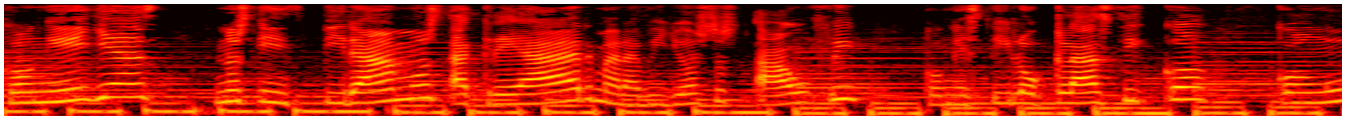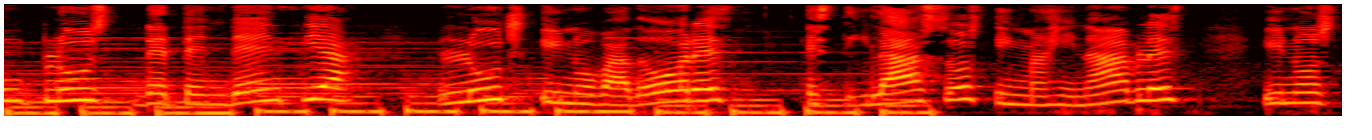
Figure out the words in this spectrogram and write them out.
Con ellas nos inspiramos a crear maravillosos outfits con estilo clásico, con un plus de tendencia, looks innovadores, estilazos imaginables y nos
